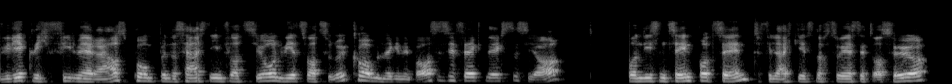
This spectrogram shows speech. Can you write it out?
wirklich viel mehr rauspumpen. Das heißt, die Inflation wird zwar zurückkommen wegen dem Basiseffekt nächstes Jahr von diesen 10 Prozent. Vielleicht geht es noch zuerst etwas höher,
